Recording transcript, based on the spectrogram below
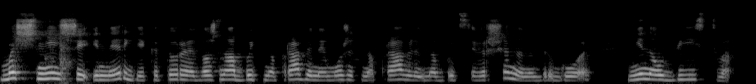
мощнейшей энергией, которая должна быть направлена и может направлена быть совершенно на другое. Не на убийство,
